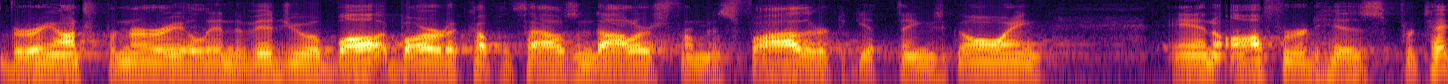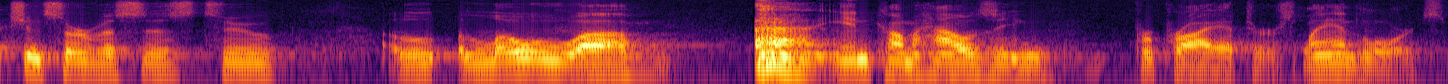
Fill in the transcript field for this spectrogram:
very entrepreneurial individual, bought, borrowed a couple thousand dollars from his father to get things going and offered his protection services to low uh, income housing proprietors, landlords,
